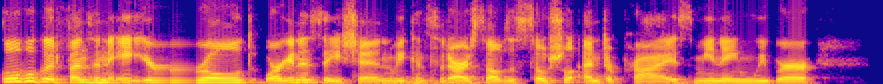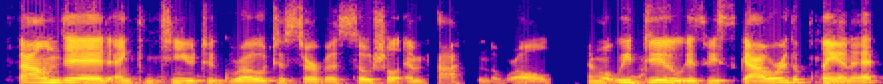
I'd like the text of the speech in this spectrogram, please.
Global Good Fund's an eight year old organization. We consider ourselves a social enterprise, meaning we were founded and continue to grow to serve a social impact in the world. And what we do is we scour the planet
